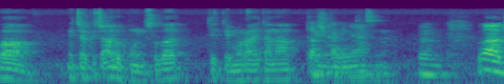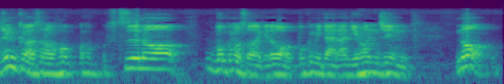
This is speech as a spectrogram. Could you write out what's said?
は、めちゃくちゃある方に育ててもらえたなっていうのを思いますね。うん。うん。まあ、淳君はその、ほほ普通の、僕もそうだけど、僕みたいな日本人の、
